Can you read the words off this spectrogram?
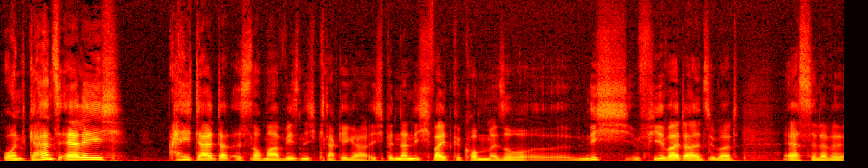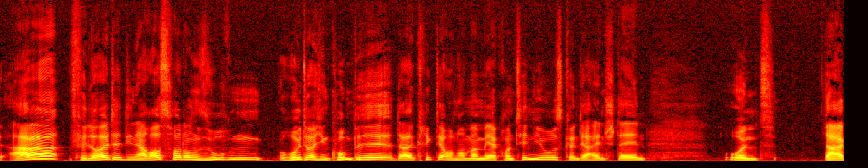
Und ganz ehrlich, Alter, das ist noch mal wesentlich knackiger. Ich bin da nicht weit gekommen, also äh, nicht viel weiter als über erste Level. Aber für Leute, die eine Herausforderung suchen, holt euch einen Kumpel, da kriegt ihr auch noch mal mehr Continues, könnt ihr einstellen. Und da,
